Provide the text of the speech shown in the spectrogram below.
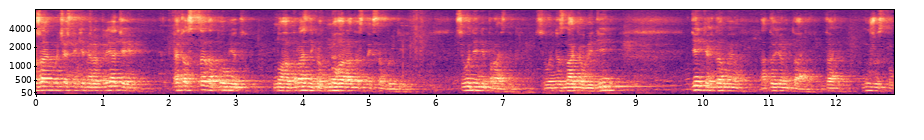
Уважаемые участники мероприятий, эта сцена помнит много праздников, много радостных событий. Сегодня не праздник, сегодня знаковый день, день, когда мы отдаем дань, дань мужеству.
